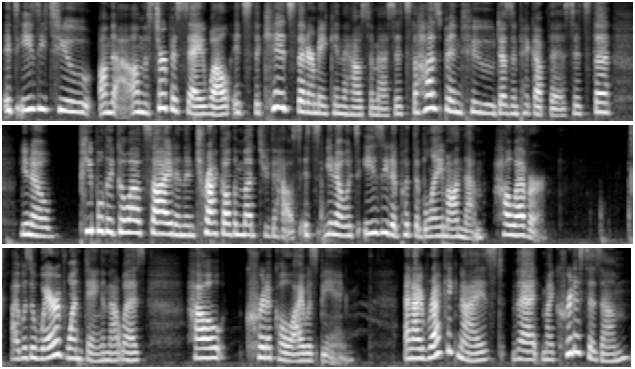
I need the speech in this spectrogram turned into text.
it's easy to on the on the surface say well it's the kids that are making the house a mess it's the husband who doesn't pick up this it's the you know people that go outside and then track all the mud through the house. It's, you know, it's easy to put the blame on them. However, I was aware of one thing, and that was how critical I was being. And I recognized that my criticism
